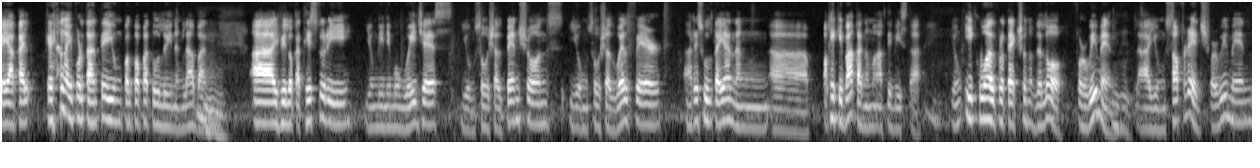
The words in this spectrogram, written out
Kaya, kaya, nga importante yung pagpapatuloy ng laban. Uh, if you look at history, yung minimum wages, yung social pensions, yung social welfare, uh, resulta yan ng uh, pakikibaka ng mga aktivista. Yung equal protection of the law for women, uh, yung suffrage for women,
